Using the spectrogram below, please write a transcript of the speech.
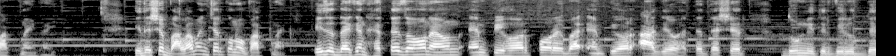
বাত নাই ভাই। এই দেশে বালা মানুষের কোনো বাত নাই। এই যে দেখেন, হেতে যখন এখন এমপি হওয়ার পরে বা এমপি হওয়ার আগেও হেতে দেশের দুর্নীতির বিরুদ্ধে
